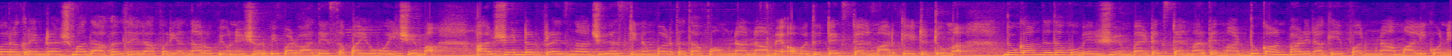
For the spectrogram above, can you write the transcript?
દ્વારા ક્રાઇમ બ્રાન્ચમાં દાખલ થયેલા ફરિયાદના આરોપીઓને ઝડપી પાડવા આદેશ અપાયો હોય જેમાં આરજી એન્ટરપ્રાઇઝના જીએસટી નંબર તથા ફોર્મના નામે અવધ ટેક્સટાઇલ માર્કેટ ટુમાં દુકાન તથા કુબેરજી એમ્પાયર ટેક્સટાઇલ માર્કેટમાં દુકાન ભાડે રાખી ફર્મના માલિકોને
